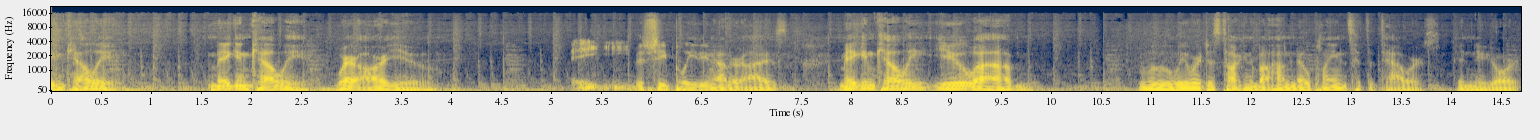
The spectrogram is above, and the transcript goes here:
Megyn Kelly. Megyn Kelly, where are you? Hey, Is she bleeding out her eyes? Megyn Kelly, you, um, ooh, we were just talking about how no planes hit the towers in New York.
